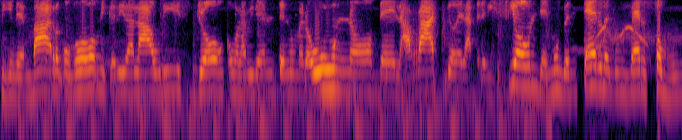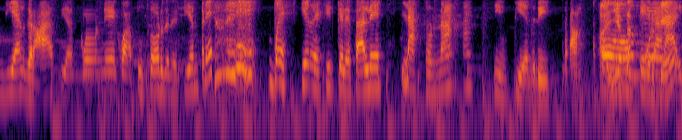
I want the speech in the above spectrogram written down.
Sin embargo, mi querida Lauris, yo como la vidente número uno de la radio, de la televisión, del mundo entero, del universo mundial, gracias, conejo, a tus órdenes siempre, pues quiero decir que le sale la sonaja sin piedrita. ¿Y esa por qué?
